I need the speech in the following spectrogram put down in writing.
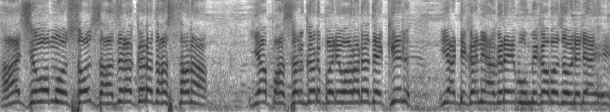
हा शिवमहोत्सव साजरा करत असताना या पासलकर परिवारानं देखील या ठिकाणी आग्रही भूमिका बजावलेली आहे.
